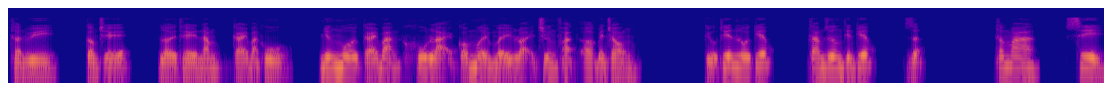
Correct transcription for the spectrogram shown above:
thần uy, cấm chế, lời thề năm cái bản khu, nhưng mỗi cái bản khu lại có mười mấy loại trừng phạt ở bên trong. Cửu thiên lôi kiếp, tam dương thiên kiếp, giận, tâm ma, si,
